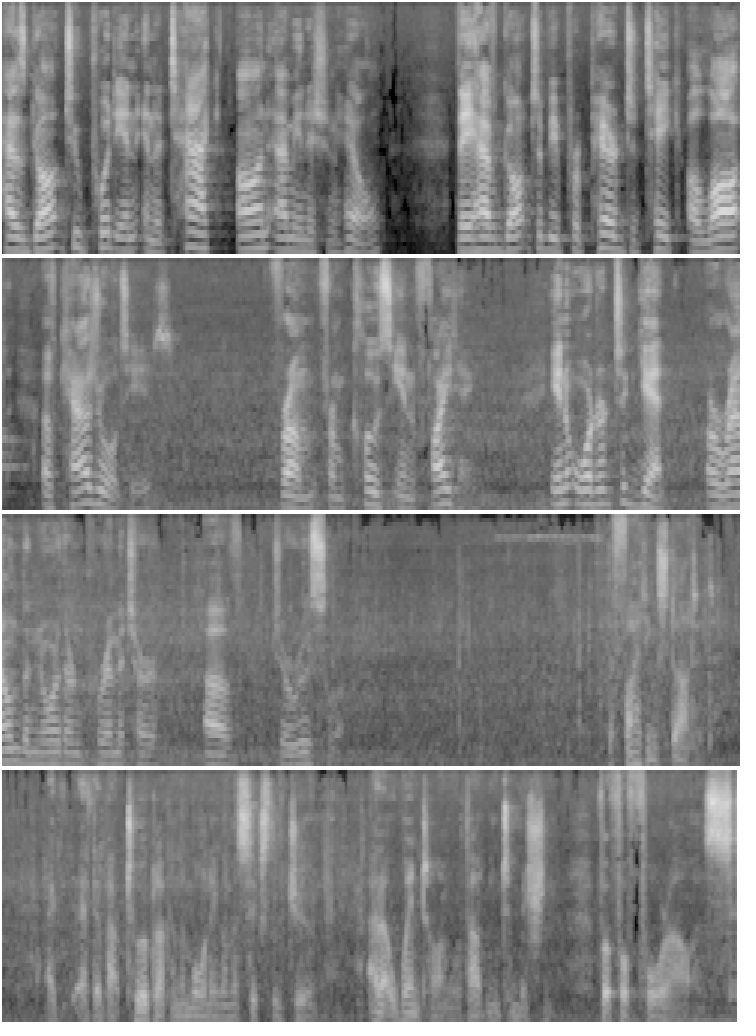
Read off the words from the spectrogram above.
has got to put in an attack on Ammunition Hill. They have got to be prepared to take a lot of casualties from, from close in fighting in order to get around the northern perimeter of Jerusalem. The fighting started at, at about 2 o'clock in the morning on the 6th of June, and it went on without intermission for, for four hours.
